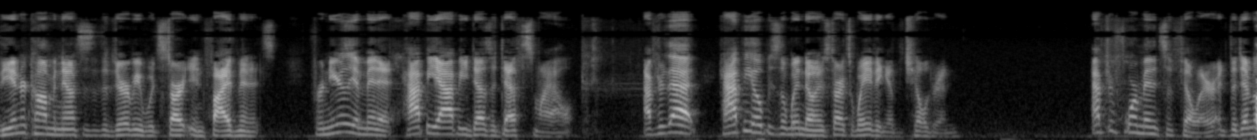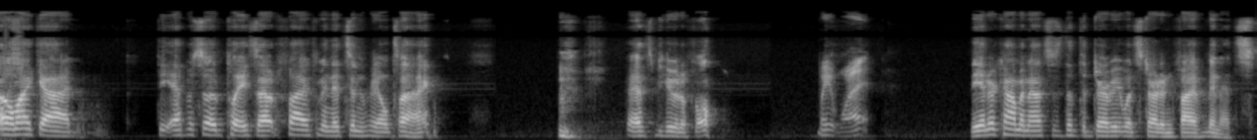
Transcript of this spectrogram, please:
The intercom announces that the Derby would start in five minutes. For nearly a minute, Happy Happy does a death smile. After that, Happy opens the window and starts waving at the children. After four minutes of filler, the demolition. Oh my god. The episode plays out five minutes in real time. That's beautiful. Wait, what? The intercom announces that the Derby would start in five minutes.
